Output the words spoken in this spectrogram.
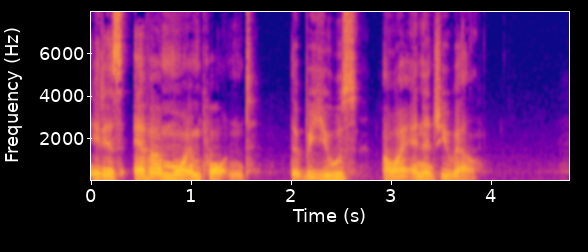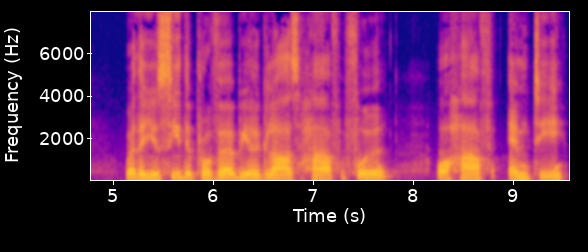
it is ever more important that we use our energy well. Whether you see the proverbial glass half full or half empty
